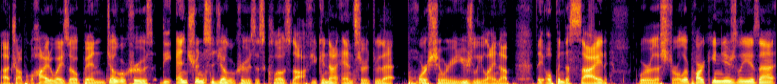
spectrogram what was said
Uh, Tropical Hideaway is open. Jungle Cruise, the entrance to Jungle Cruise is closed off. You cannot enter through that portion where you usually line up. They opened the side where the stroller parking usually is at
